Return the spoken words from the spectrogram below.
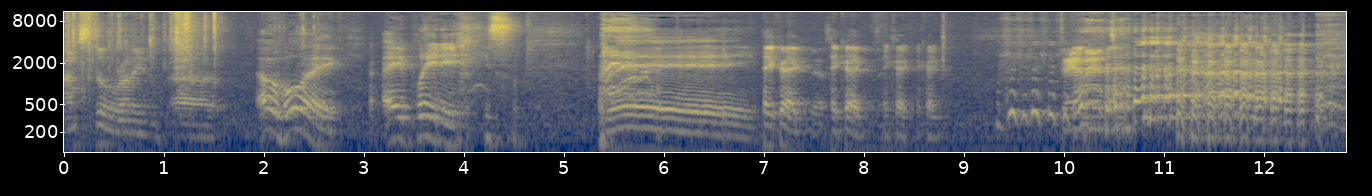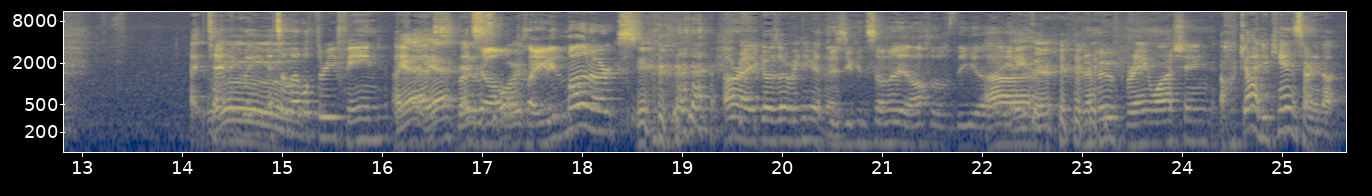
I'm still running. Uh, Oh boy! Hey, Pleiades! Yay. hey, Craig. Yes. Hey, Craig. Hey, Craig. Hey, Craig. damn it! Uh, technically, it's a level three fiend. I Yeah, guess. yeah, Burn It's all sword. plated monarchs. All right, it goes over here then. Because you can summon it off of the. Uh, Uh, Aether. remove brainwashing. Oh god, you can turn it up.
